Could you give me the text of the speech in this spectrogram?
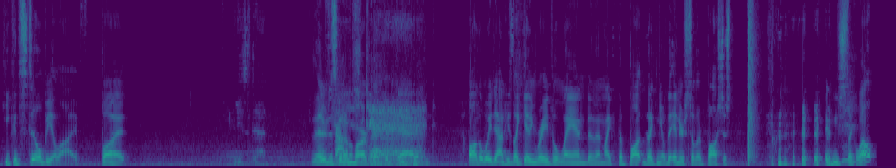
He could still be alive, but He's dead. they're just gonna mark they're dead. On the way down, he's like getting ready to land, and then like the bu- like you know the interstellar bus just, and he's just like, well,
